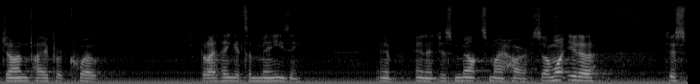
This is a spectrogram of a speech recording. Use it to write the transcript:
John Piper quote. But I think it's amazing. And it, and it just melts my heart. So I want you to just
